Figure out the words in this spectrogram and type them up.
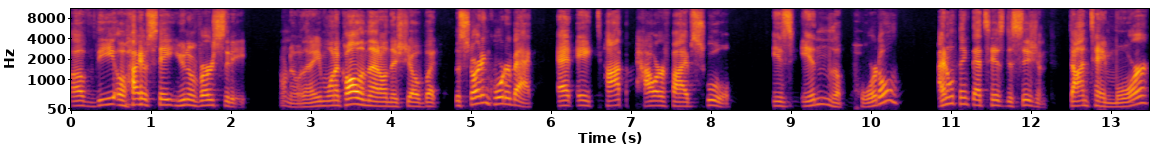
of the Ohio State University. I don't know that I even want to call him that on this show, but the starting quarterback at a top Power Five school is in the portal. I don't think that's his decision. Dante Moore,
